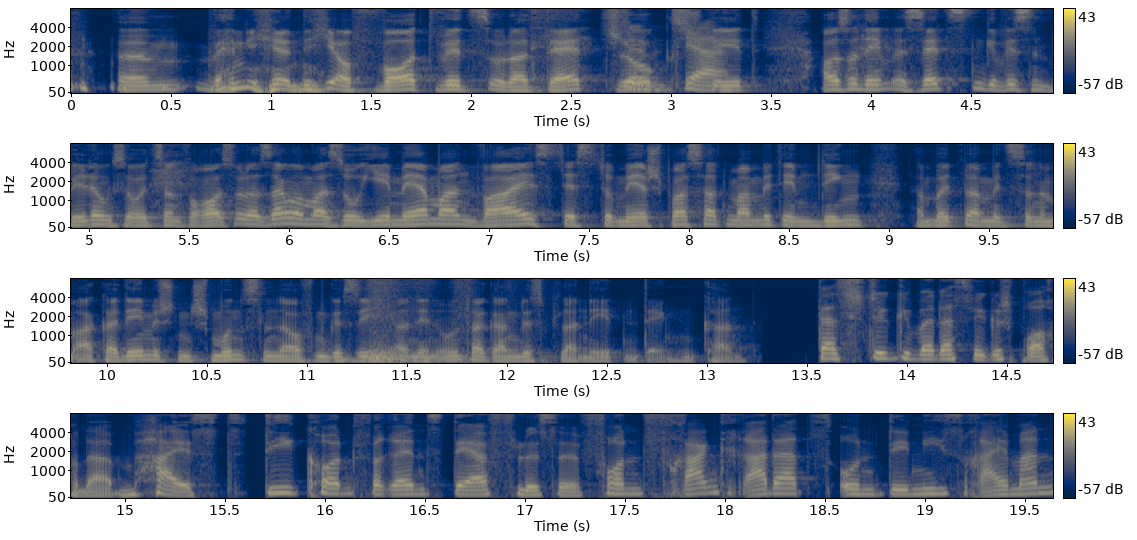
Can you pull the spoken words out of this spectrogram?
ähm, wenn ihr nicht auf Wortwitz oder Dad-Jokes ja. steht. Außerdem, es setzt einen gewissen Bildungshorizont voraus. Oder sagen wir mal so, je mehr man weiß, desto mehr Spaß hat man mit dem Ding, damit man mit so einem akademischen Schmunzeln auf dem Gesicht an den Untergang des Planeten denken kann. Das Stück, über das wir gesprochen haben, heißt Die Konferenz der Flüsse von Frank Radatz und Denise Reimann.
